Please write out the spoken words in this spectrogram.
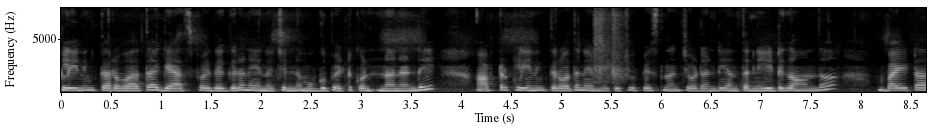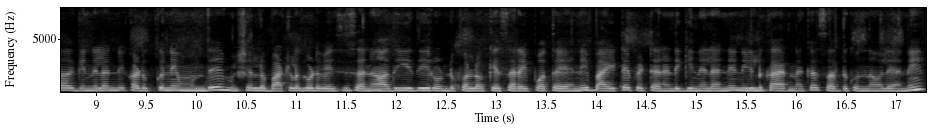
క్లీనింగ్ తర్వాత గ్యాస్ పొయ్యి దగ్గర నేను చిన్న ముగ్గు పెట్టుకుంటున్నానండి. ఆఫ్టర్ క్లీనింగ్ తర్వాత నేను మీకు చూపిస్తున్నాను చూడండి ఎంత నీట్గా ఉందో. బయట గిన్నెలన్నీ కడుక్కునే ముందే మిషన్లో బట్టలు కూడా వేసేసాను. అది ఇది రెండు పళ్ళు ఒకేసారి అయిపోతాయని. బయటే పెట్టానండి గిన్నెలన్నీ. నీళ్ళు కారినాక సర్దుకుందాంలే అని.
